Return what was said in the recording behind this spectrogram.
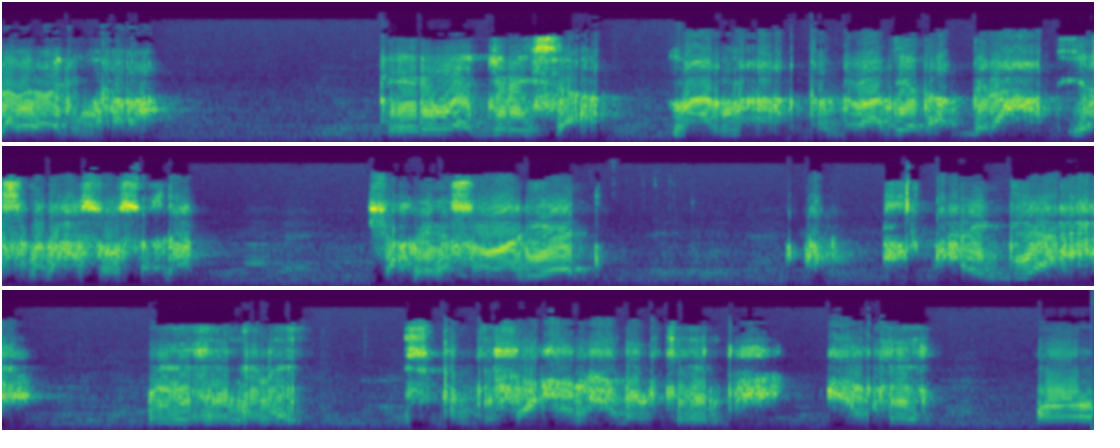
lama celin karo. Geeri waa jiraysaa maalmaha toddobaadyada bilaha iyo sanadaha soo socda. Shacbiga soomaaliyeed waxay diyaar u yihiin inay iska difaacaan waxaad ogtihiin halkii uu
